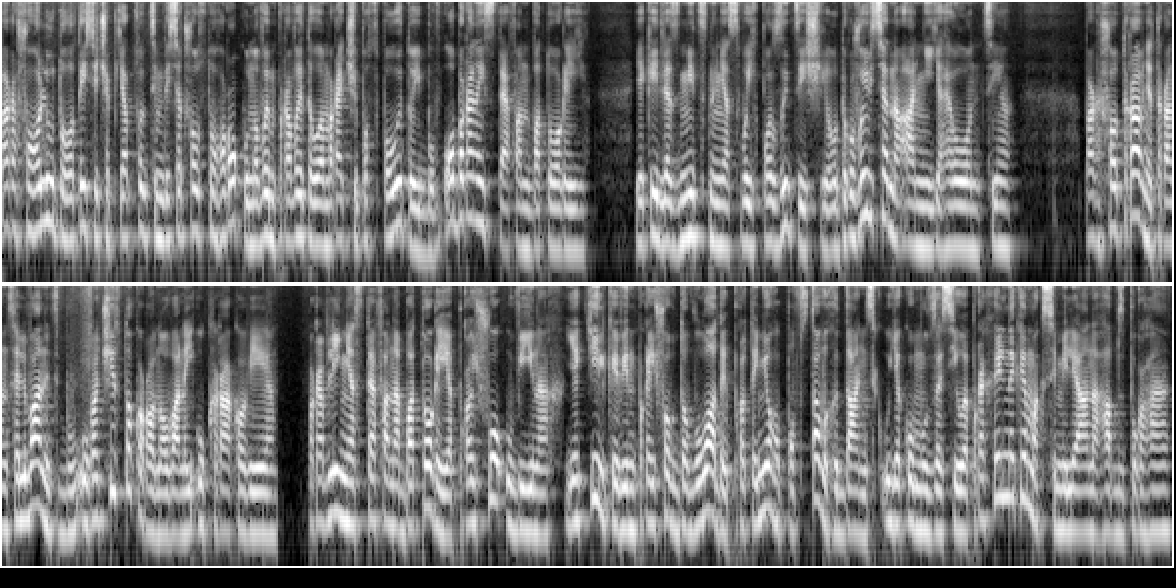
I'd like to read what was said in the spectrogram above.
1 лютого 1576 року новим правителем Речі Посполитої був обраний Стефан Баторій, який для зміцнення своїх позицій ще одружився на Анні Ягелонці. 1 травня трансильванець був урочисто коронований у Кракові. Правління Стефана Баторія пройшло у війнах. Як тільки він прийшов до влади, проти нього повстав Гданськ, у якому засіли прихильники Максиміліана Габсбурга.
